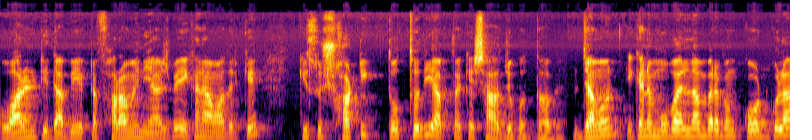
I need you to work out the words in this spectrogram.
ওয়ারেন্টি দাবি একটা ফর্মে নিয়ে আসবে। এখানে আমাদেরকে কিছু সঠিক তথ্য দিয়ে আপনাকে সাহায্য করতে হবে। যেমন, এখানে মোবাইল নাম্বার এবং কোডগুলো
